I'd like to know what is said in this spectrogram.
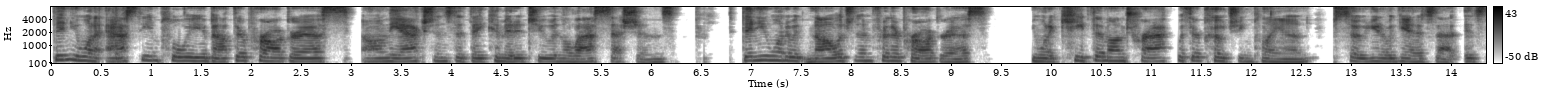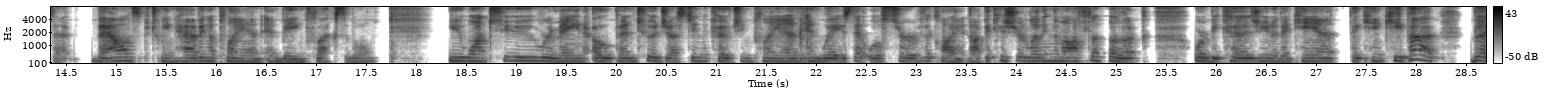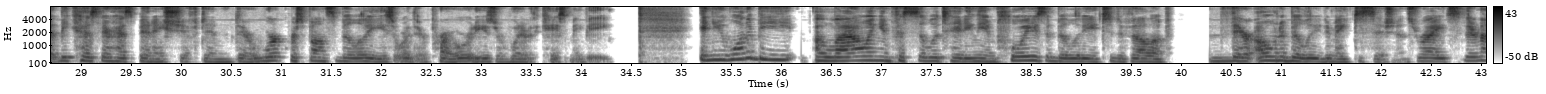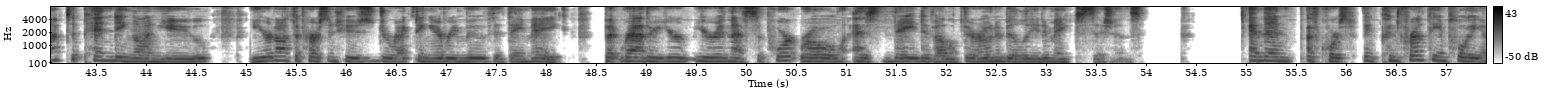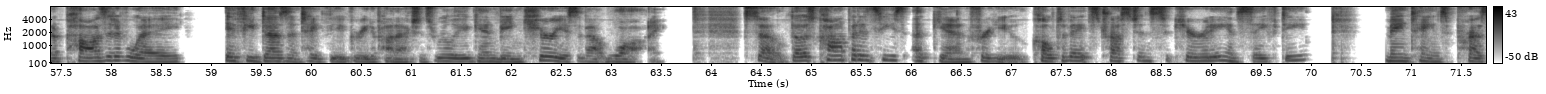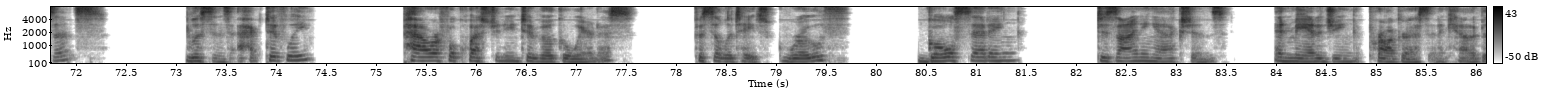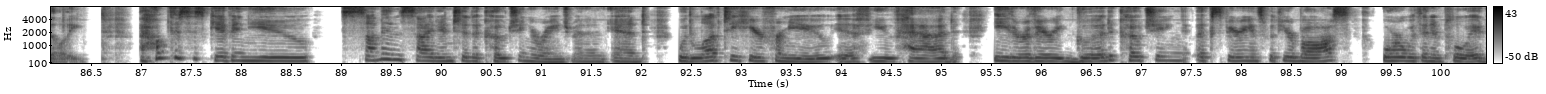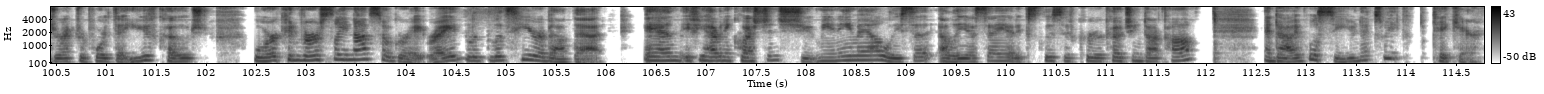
Then you want to ask the employee about their progress on the actions that they committed to in the last sessions. Then you want to acknowledge them for their progress. You want to keep them on track with their coaching plan. So, you know, again, it's that it's that balance between having a plan and being flexible. You want to remain open to adjusting the coaching plan in ways that will serve the client, not because you're letting them off the hook or because, you know, they can't they can't keep up, but because there has been a shift in their work responsibilities or their priorities or whatever the case may be. And you want to be allowing and facilitating the employee's ability to develop their own ability to make decisions, right? So they're not depending on you. You're not the person who's directing every move that they make, but rather you're you're in that support role as they develop their own ability to make decisions. And then of course confront the employee in a positive way if he doesn't take the agreed upon actions, really again being curious about why. So, those competencies again for you cultivates trust and security and safety, maintains presence, listens actively, powerful questioning to evoke awareness, facilitates growth, goal setting, designing actions, and managing progress and accountability. I hope this has given you some insight into the coaching arrangement and, and would love to hear from you if you've had either a very good coaching experience with your boss or with an employee, a direct report that you've coached, or conversely, not so great, right? Let, us hear about that. And if you have any questions, shoot me an email, Lesa, L-E-S-A at exclusivecareercoaching.com. And I will see you next week. Take care.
